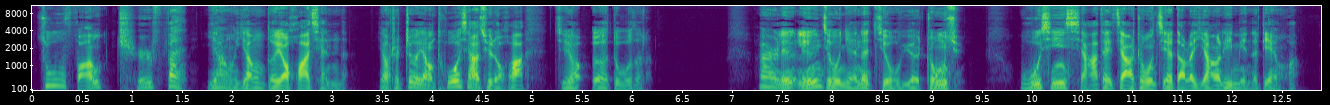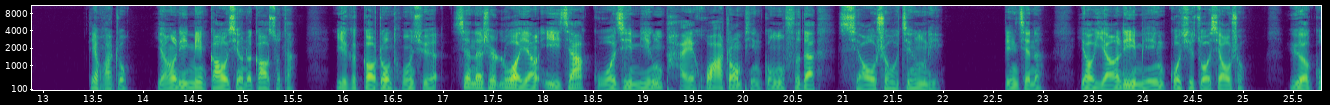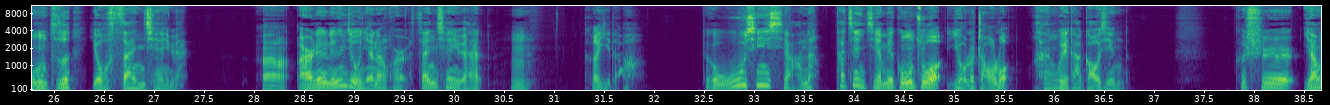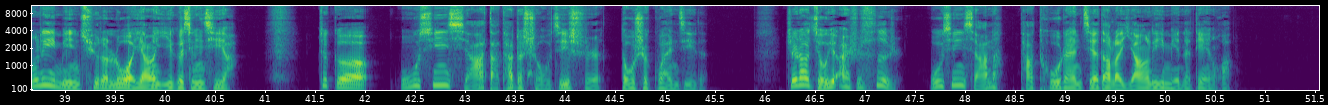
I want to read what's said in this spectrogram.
租房、吃饭，样样都要花钱的。要是这样拖下去的话，就要饿肚子了。二零零九年的九月中旬，吴新霞在家中接到了杨丽敏的电话。电话中，杨丽敏高兴地告诉他，一个高中同学现在是洛阳一家国际名牌化妆品公司的销售经理，并且呢，要杨丽敏过去做销售，月工资有三千元。啊，二零零九年那会儿三千元，嗯，可以的啊。这个吴新霞呢，她见姐妹工作有了着落，很为她高兴的。可是杨丽敏去了洛阳一个星期啊，这个吴新霞打她的手机时都是关机的。直到九月二十四日，吴新霞呢，她突然接到了杨丽敏的电话。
